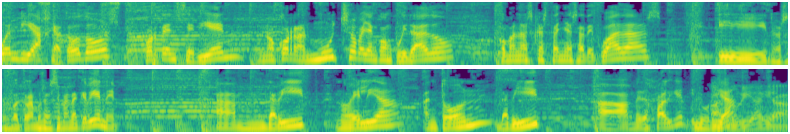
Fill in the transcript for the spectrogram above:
Buen viaje a todos. Pórtense bien. No corran mucho. Vayan con cuidado. Coman las castañas adecuadas. Y nos encontramos la semana que viene. David, Noelia, Antón, David, ¿Me dejó alguien? ¿Y Nuria? A Nuria y a,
